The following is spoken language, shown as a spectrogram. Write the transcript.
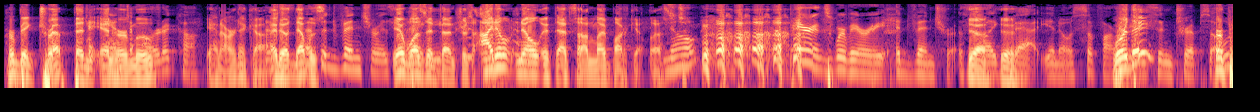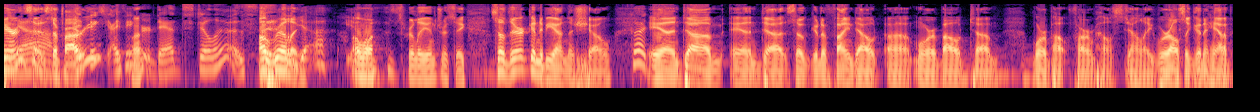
her big trip and, and her move Antarctica. Antarctica. I That's- don't. That that's was adventurous, It was adventurous. I don't know if that's on my bucket list. No, her parents were very adventurous Yeah, like yeah. that. You know, safaris Were they? and trips. Her Oh, parents yeah. had safaris? I think, I think What? her dad still is. Oh, really? yeah. yeah. Oh, well, that's really interesting. So they're going to be on the show. Good. And um, and uh, so going to find out uh, more about um, more about Farmhouse Deli. We're also going to have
